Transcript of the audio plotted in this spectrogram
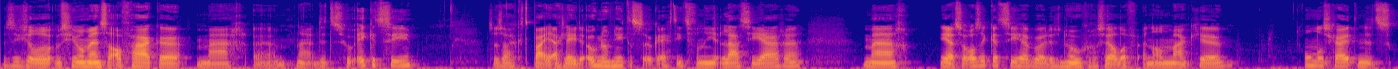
Dus ik zal misschien wel mensen afhaken, maar uh, nou, dit is hoe ik het zie. Zo zag ik het een paar jaar geleden ook nog niet. Dat is ook echt iets van de laatste jaren. Maar ja, zoals ik het zie, hebben we dus een hogere zelf. En dan maak je onderscheid, en dit,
